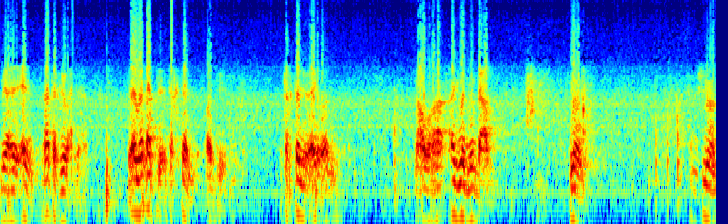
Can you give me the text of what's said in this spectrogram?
بأهل العلم. لا تكفي وحدها. لأنها قد تختل قد تختلف أيضا. بعضها أجود من بعض. نعم. نعم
